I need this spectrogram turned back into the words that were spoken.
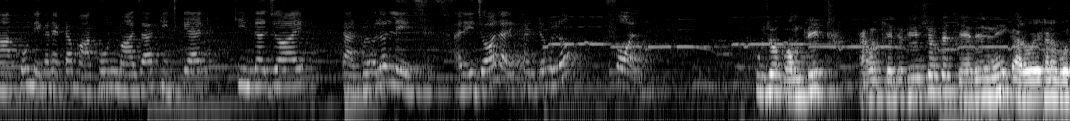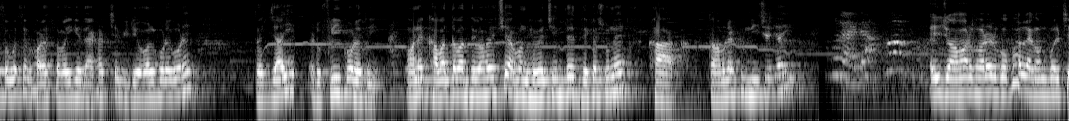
মাখন, এখানে একটা মাখন, মাজা, কিটক্যাট, কিন্ডার জয়, তারপরে হলো লেস আর এই জল, আর এখানটা হলো ফল। পুজো কমপ্লিট। এখন খেতে দিয়েছি ওকে, খেয়ে দিয়ে নিক। আর ও এখানে বসে বসে ঘরের সবাইকে দেখাচ্ছে, ভিডিও কল করে করে। তো যাই একটু ফ্রি করে দিই। অনেক খাবার দাবার দেওয়া হয়েছে, এখন ভেবে চিনতে দেখে শুনে খাক। তো আমরা একটু নিচে যাই। এই যে আমার ঘরের গোপাল এখন বলছে,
